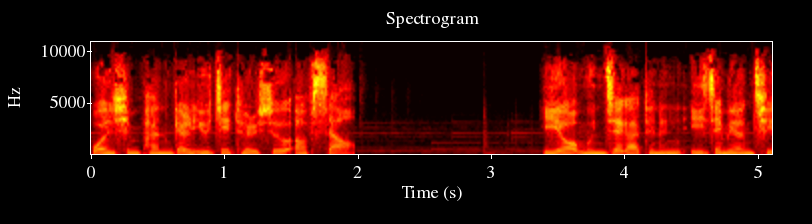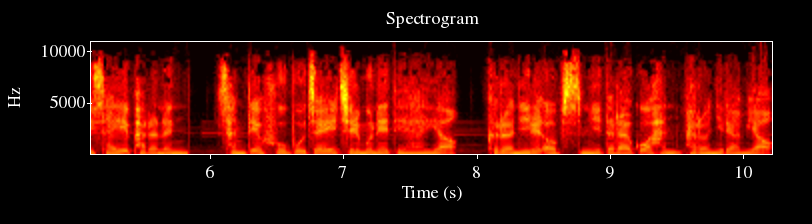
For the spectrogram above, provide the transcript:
원심 판결 유지될 수 없어. 이어 문제가 되는 이재명 지사의 발언은 상대 후보자의 질문에 대하여 그런 일 없습니다라고 한 발언이라며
